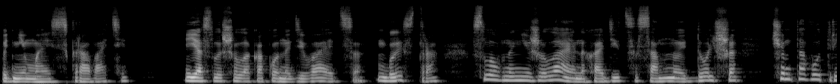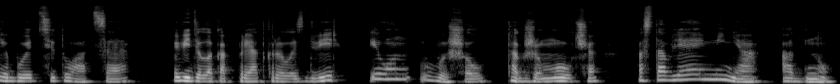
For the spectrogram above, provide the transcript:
поднимаясь с кровати. Я слышала, как он одевается, быстро, словно не желая находиться со мной дольше, чем того требует ситуация. Видела, как приоткрылась дверь, и он вышел, также молча, оставляя меня одну.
